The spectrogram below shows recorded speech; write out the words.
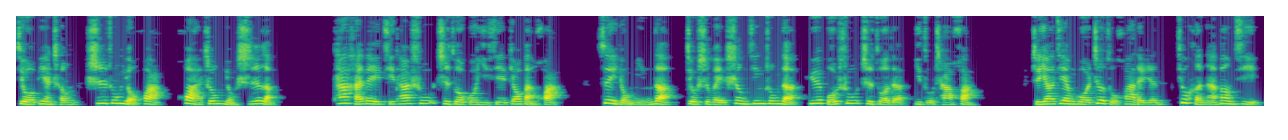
就变成诗中有画，画中有诗了。他还为其他书制作过一些雕版画，最有名的就是为圣经中的约伯书制作的一组插画。只要见过这组画的人，就很难忘记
